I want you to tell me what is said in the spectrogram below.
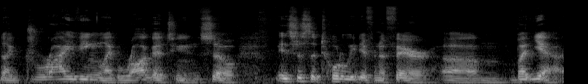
like driving like raga tune. So it's just a totally different affair. Um, but yeah,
